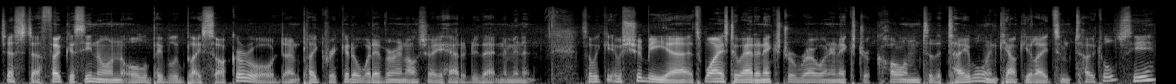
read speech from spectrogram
just uh, focus in on all the people who play soccer or don't play cricket or whatever and I'll show you how to do that in a minute. So we can, should be, uh, it's wise to add an extra row and an extra column to the table and calculate some totals here.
